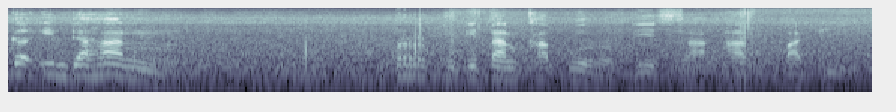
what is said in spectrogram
keindahan perbukitan kapur di saat pagi.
